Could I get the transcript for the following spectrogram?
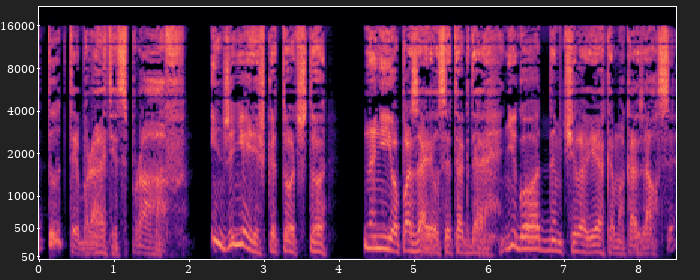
тут ты, братец, прав. Инженеришка тот, что на нее позарился тогда, негодным человеком оказался.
